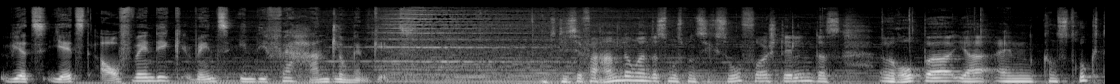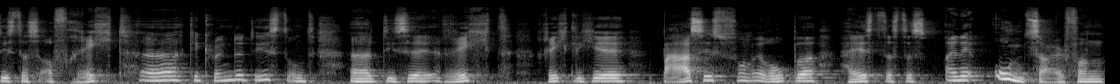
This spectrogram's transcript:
wird es jetzt aufwendig, wenn es in die Verhandlungen geht. Und diese Verhandlungen, das muss man sich so vorstellen, dass Europa ja ein Konstrukt ist, das auf Recht äh, gegründet ist und äh, diese Recht, rechtliche Basis von Europa heißt, dass das eine Unzahl von,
